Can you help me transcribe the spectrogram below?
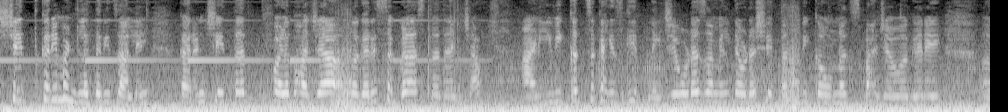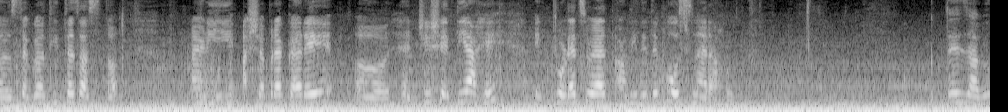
शेतकरी म्हटलं तरी चालेल. कारण शेतात फळभाज्या वगैरे सगळं असतं त्यांच्या आणि विकतचं काहीच घेत नाही. जेवढं जमेल तेवढं शेतात पिकवूनच भाज्या वगैरे सगळं तिथंच असतं. आणि अशा प्रकारे ह्यांची शेती आहे. एक थोड्याच वेळात आम्ही तिथे पोचणार आहोत. ते जाबू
